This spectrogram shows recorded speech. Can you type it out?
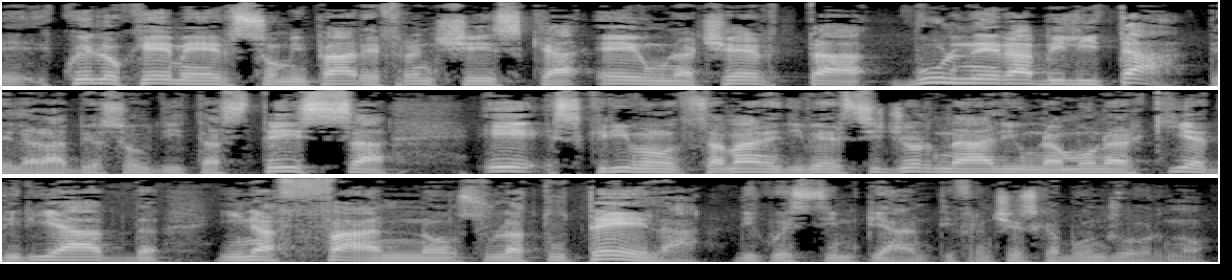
eh, quello che è emerso, mi pare, Francesca, è una certa vulnerabilità dell'Arabia Saudita stessa e, scrivono stamane diversi giornali, una monarchia di Riyadh in affanno sulla tutela di questi impianti. Francesca, buongiorno. Buongiorno.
